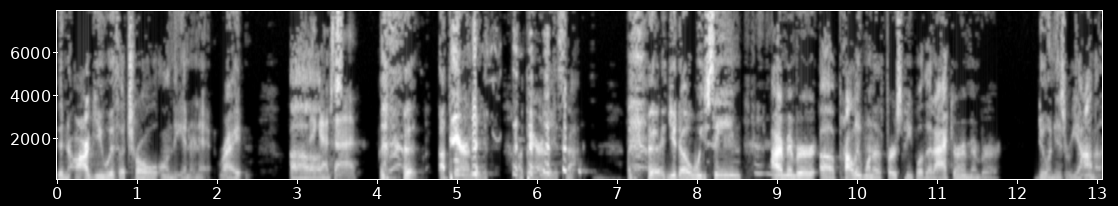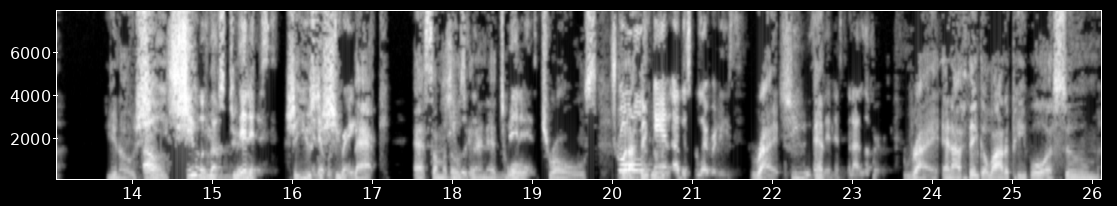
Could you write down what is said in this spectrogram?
than argue with a troll on the internet, right? Um, they got time. apparently, apparently it's not. you know, we've seen. I remember uh, probably one of the first people that I can remember doing is Rihanna. You know, she oh, she, she was used a menace. To, she used to shoot back at some of she those internet troll, trolls, trolls, but I think and other celebrities. Right, she was and, a menace, and I love her. Right, and I think a lot of people assume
